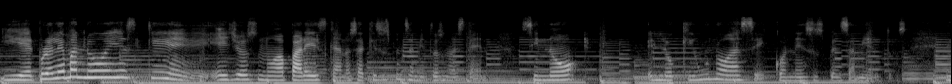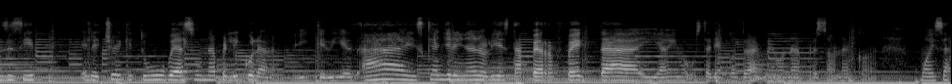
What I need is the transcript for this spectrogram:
Y el problema no es que ellos no aparezcan, o sea, que esos pensamientos no estén, sino lo que uno hace con esos pensamientos. Es decir, el hecho de que tú veas una película y que digas, ah, es que Angelina Jolie está perfecta y a mí me gustaría encontrarme una persona como esa,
